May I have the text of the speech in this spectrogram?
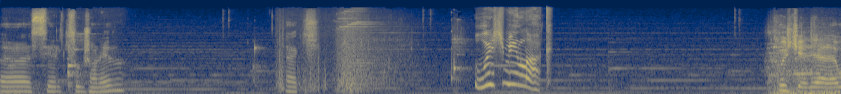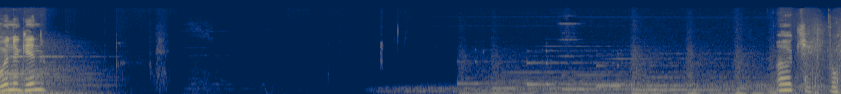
Euh, c'est elle qu'il faut que j'enlève. Tac. Wish me luck! Moi, j'y allais à la one again. Ok, bon.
